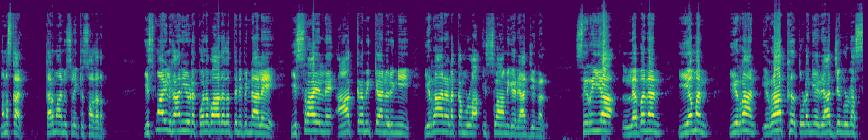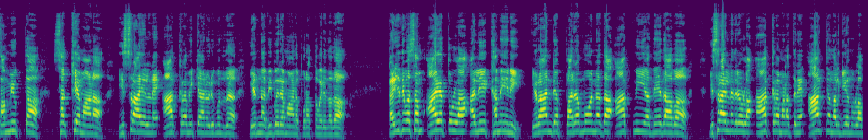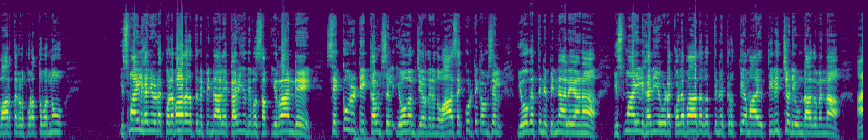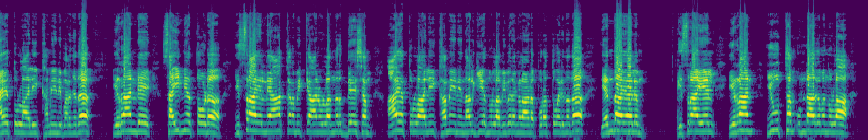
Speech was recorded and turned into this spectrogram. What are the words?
നമസ്കാരം. കർമ്മ ന്യൂസിലേക്ക് സ്വാഗതം. ഇസ്മായിൽ ഖാനിയുടെ കൊലപാതകത്തിന് പിന്നാലെ ഇസ്രായേലിനെ ആക്രമിക്കാനൊരുങ്ങി ഇറാൻ അടക്കമുള്ള ഇസ്ലാമിക രാജ്യങ്ങൾ. Syria Lebanon Yemen Iran Iraq തുടങ്ങിയ രാജ്യങ്ങളുടെ സംയുക്ത സഖ്യമാണ് ഇസ്രായേലിനെ ആക്രമിക്കാൻ ഒരുങ്ങുന്നത് എന്ന വിവരമാണ് പുറത്തു വരുന്നത് കഴിഞ്ഞ ദിവസം ആയത്തുള്ള അലി ഖമേനി ഇറാന്റെ പരമോന്നത ആത്മീയ നേതാവ് ഇസ്രായേലിനെതിരെയുള്ള ആക്രമണത്തിന് ആജ്ഞ നൽകിയെന്നുള്ള വാർത്തകൾ പുറത്തു വന്നു ഇസ്മായിൽ ഹനിയുടെ കൊലപാതകത്തിന് പിന്നാലെ കഴിഞ്ഞ ദിവസം ഇറാന്റെ സെക്യൂരിറ്റി കൗൺസിൽ യോഗം ചേർന്നിരുന്നു. ആ സെക്യൂരിറ്റി കൗൺസിൽ യോഗത്തിന് പിന്നാലെയാണ് ഇസ്മായിൽ ഹനിയുടെ കൊലപാതകത്തിന് കൃത്യമായ തിരിച്ചടി ഉണ്ടാകുമെന്ന് ആയത്തുള്ള അലി ഖമേനി പറഞ്ഞത്. ഇറാന്റെ സൈന്യത്തോട് ഇസ്രായേലിനെ ആക്രമിക്കാനുള്ള നിർദ്ദേശം ആയത്തുള്ള അലി ഖമേനി നൽകിയെന്നുള്ള വിവരങ്ങളാണ് പുറത്തു വരുന്നത്. എന്തായാലും ഇസ്രായേൽ ഇറാൻ യുദ്ധം ഉണ്ടാകുമെന്നുള്ള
